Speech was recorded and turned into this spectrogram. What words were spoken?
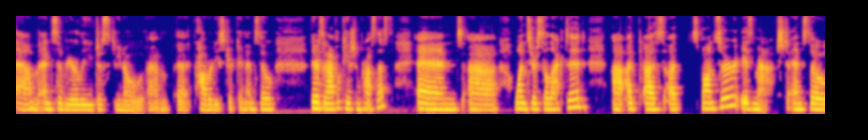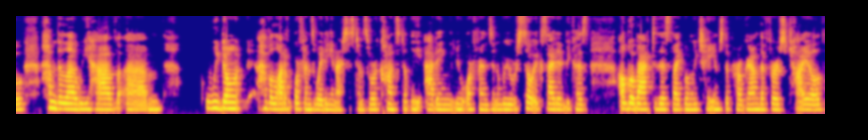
um, and severely just you know um, uh, poverty stricken. And so there's an application process. And uh, once you're selected uh, a, as a sponsor is matched. And so alhamdulillah we have um, we don't have a lot of orphans waiting in our system. So we're constantly adding new orphans. And we were so excited because I'll go back to this like when we changed the program, the first child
